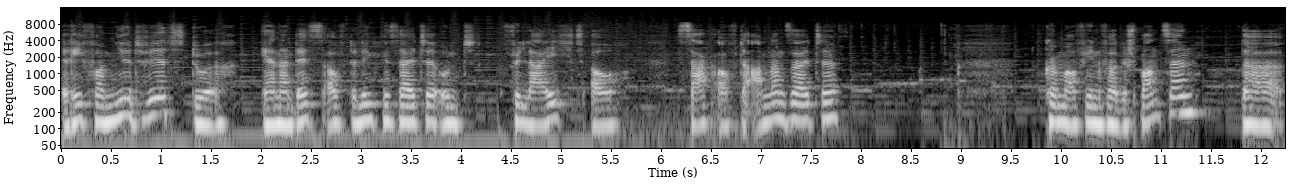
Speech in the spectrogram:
reformiert wird durch Hernandez auf der linken Seite und vielleicht auch Sach auf der anderen Seite. Können wir auf jeden Fall gespannt sein. Da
